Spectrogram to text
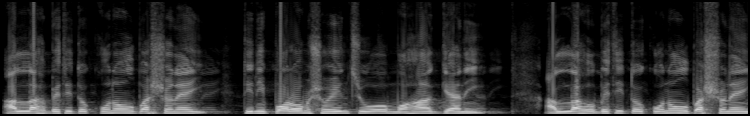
আল্লাহ ব্যতীত কোনো উপাস্য নেই, তিনি পরম সহিংসু ও মহাজ্ঞানী। আল্লাহ ব্যতীত কোনো উপাস্য নেই,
